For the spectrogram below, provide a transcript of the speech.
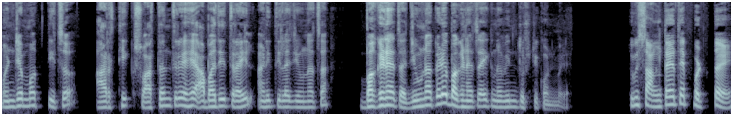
म्हणजे मग तिचं आर्थिक स्वातंत्र्य हे अबाधित राहील आणि तिला जीवनाचा बघण्याचा जीवनाकडे बघण्याचा एक नवीन दृष्टिकोन मिळेल. तुम्ही सांगताय ते पटतंय.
